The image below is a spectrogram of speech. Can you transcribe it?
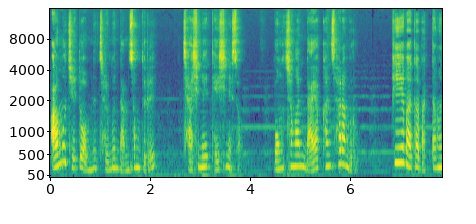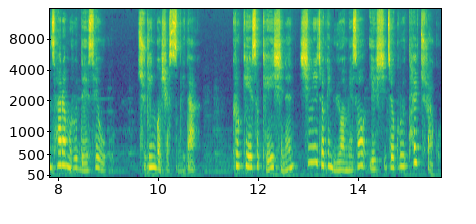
아무 죄도 없는 젊은 남성들을 자신을 대신해서 멍청한 나약한 사람으로 피해받아 마땅한 사람으로 내세우고 죽인 것이었습니다. 그렇게 해서 게이 씨는 심리적인 위험에서 일시적으로 탈출하고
